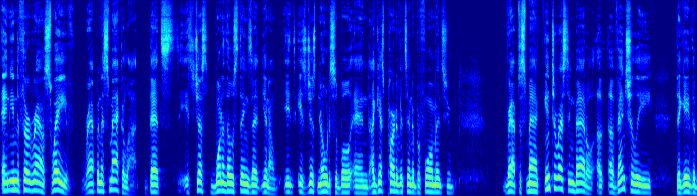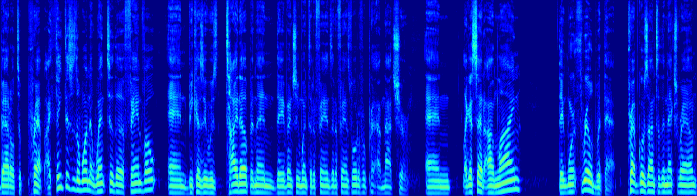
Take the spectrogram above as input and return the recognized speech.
and in the third round, Swave rapping a smack a lot. That's it's just one of those things that you know it, it's just noticeable, and I guess part of it's in the performance. You rapped a smack. Interesting battle. Uh, eventually, they gave the battle to Prep. I think this is the one that went to the fan vote and because it was tied up and then they eventually went to the fans and the fans voted for Prep. I'm not sure. And like I said, online, they weren't thrilled with that. Prep goes on to the next round.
